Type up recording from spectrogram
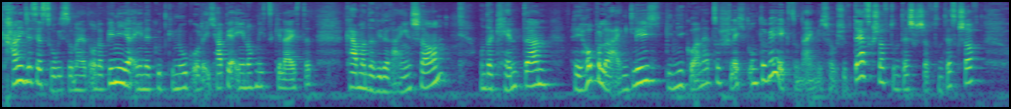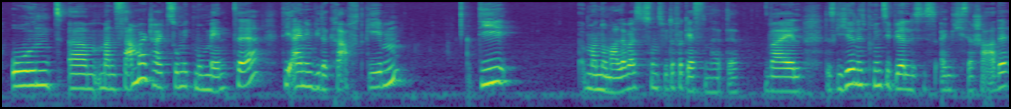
kann ich das ja sowieso nicht oder bin ich ja eh nicht gut genug oder ich habe ja eh noch nichts geleistet, kann man da wieder reinschauen und erkennt dann, hey hoppala, eigentlich bin ich gar nicht so schlecht unterwegs und eigentlich habe ich schon das geschafft und das geschafft und das geschafft. Und ähm, man sammelt halt somit Momente, die einem wieder Kraft geben, die man normalerweise sonst wieder vergessen hätte. Weil das Gehirn ist prinzipiell, das ist eigentlich sehr schade,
